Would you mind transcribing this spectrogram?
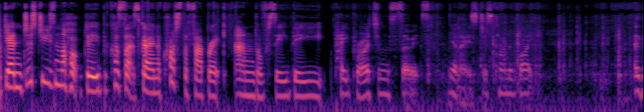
Again, just using the hot glue because that's going across the fabric and obviously the paper items. So it's, you know, it's just kind of like a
